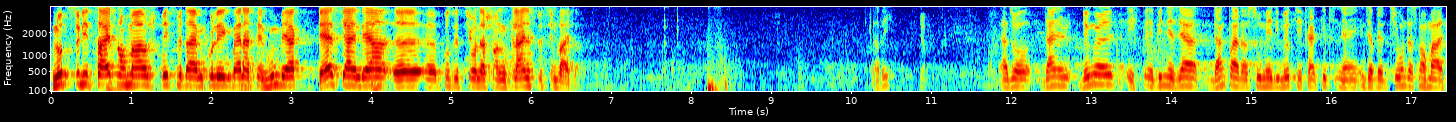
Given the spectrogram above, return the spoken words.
nutzt du die Zeit noch mal und sprichst mit deinem Kollegen Bernhard Humberg. Der ist ja in der äh, äh, Position da schon ein kleines bisschen weiter. Darf ich? Also Daniel Düngel, ich bin dir sehr dankbar, dass du mir die Möglichkeit gibst, in der Intervention das noch mal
